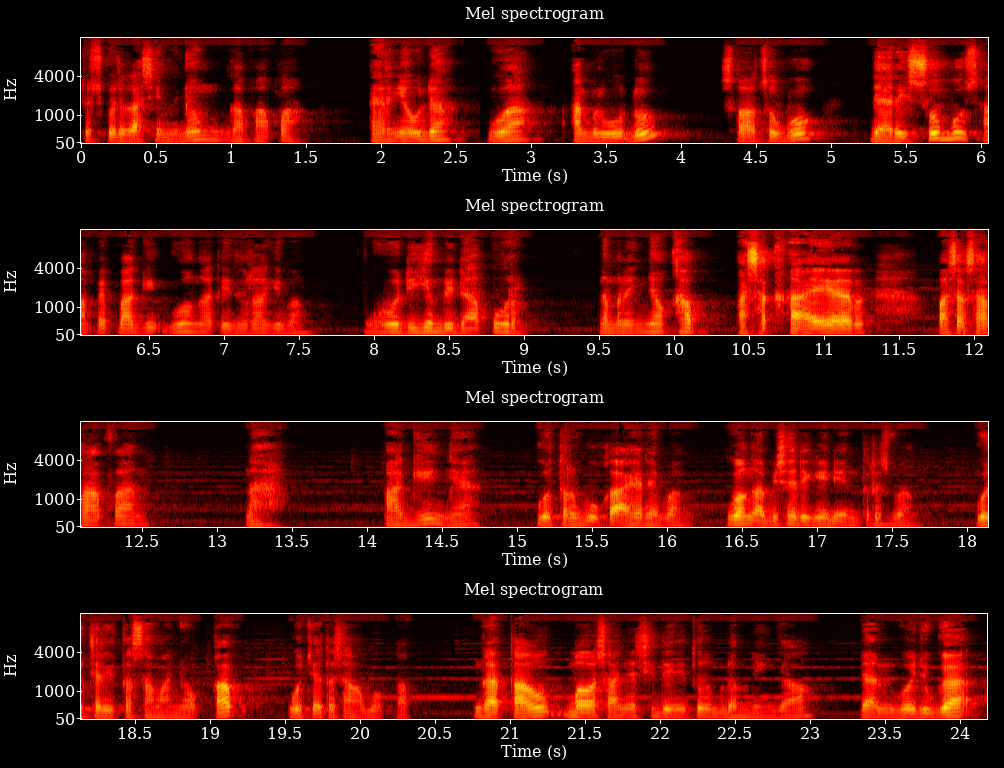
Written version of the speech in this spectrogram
Terus gue dikasih minum nggak apa-apa. Akhirnya udah gue ambil wudhu sholat subuh dari subuh sampai pagi gue nggak tidur lagi bang. Gue diem di dapur nemenin nyokap masak air masak sarapan. Nah paginya gue terbuka akhirnya bang. Gue nggak bisa diginiin terus bang. Gue cerita sama nyokap gue cerita sama bokap. Nggak tahu bahwasannya si Denny itu udah meninggal dan gue juga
